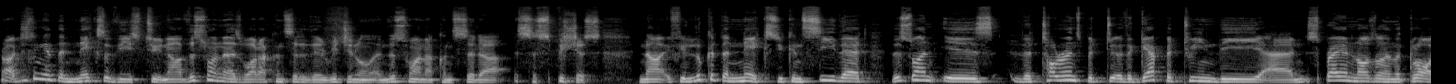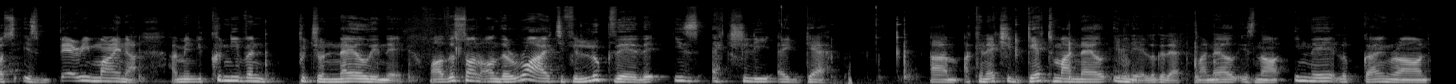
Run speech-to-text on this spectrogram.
Right, just looking at the necks of these two. Now, this one is what I consider the original, and this one I consider suspicious. Now, if you look at the necks, you can see that this one is the tolerance, between the gap between the uh, sprayer nozzle and the glass is very minor. I mean, you couldn't even put your nail in there. While this one on the right, if you look there, there is actually a gap. Um, I can actually get my nail in there. Look at that. My nail is now in there, look, going around.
